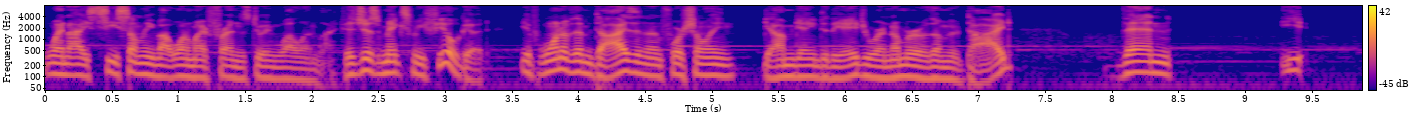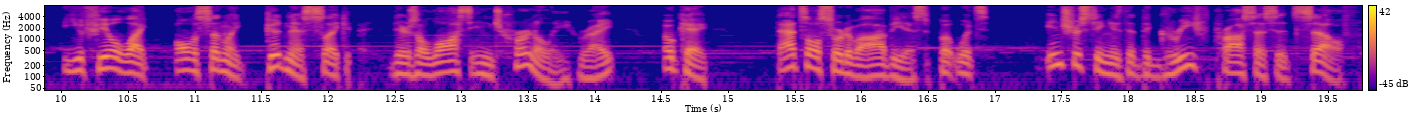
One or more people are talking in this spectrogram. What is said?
when I see something about one of my friends doing well in life. It just makes me feel good. If one of them dies, and unfortunately, yeah, I'm getting to the age where a number of them have died, then you, you feel like all of a sudden, like, goodness, like there's a loss internally, right? Okay, that's all sort of obvious. But what's interesting is that the grief process itself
